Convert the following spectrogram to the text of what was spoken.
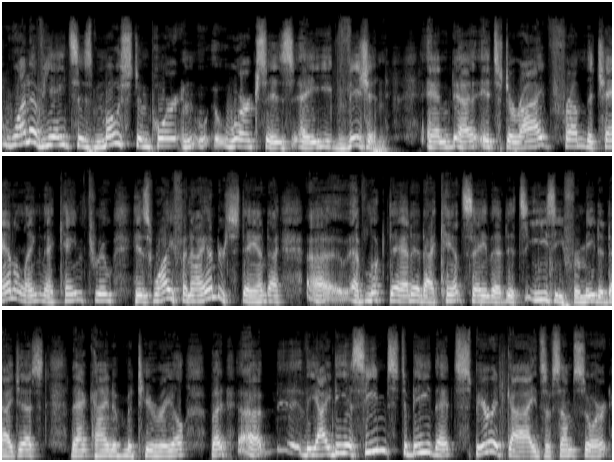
One of Yeats's most important works is a vision and uh, it's derived from the channeling that came through his wife. And I understand. I uh, have looked at it. I can't say that it's easy for me to digest that kind of material, but uh, the idea seems to be that spirit guides of some sort,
